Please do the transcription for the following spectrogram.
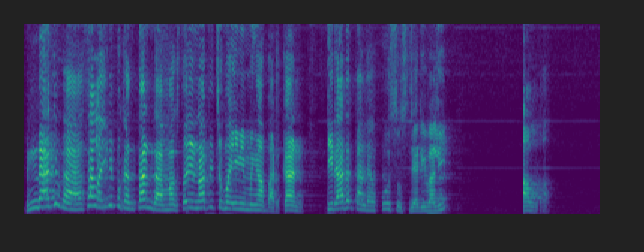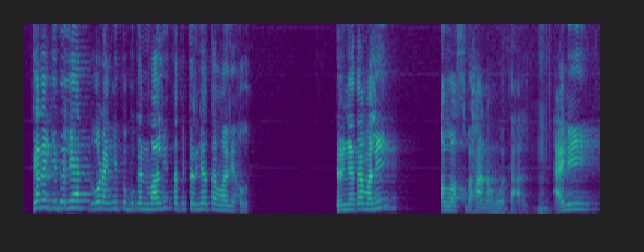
Tidak juga. Salah ini bukan tanda. Maksudnya Nabi cuma ini mengabarkan. Tidak ada tanda khusus jadi wali Allah. Karena kita lihat orang itu bukan wali tapi ternyata wali Allah. Ternyata wali Allah subhanahu wa ta'ala. Ini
